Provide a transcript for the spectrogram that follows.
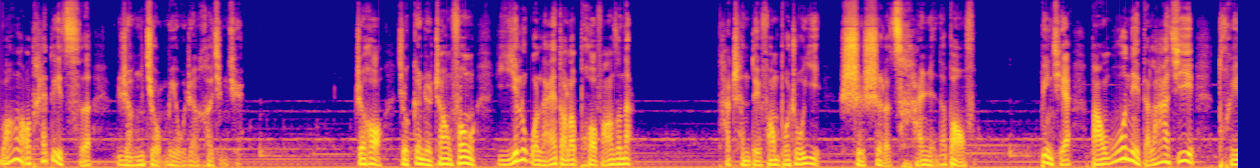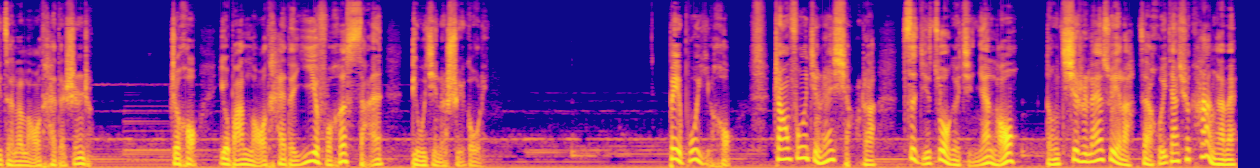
王老太对此仍旧没有任何警觉。之后就跟着张峰一路来到了破房子那儿，他趁对方不注意实施了残忍的报复，并且把屋内的垃圾推在了老太太身上，之后又把老太太衣服和伞丢进了水沟里。被捕以后，张峰竟然想着自己坐个几年牢，等七十来岁了再回家去看看呗。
